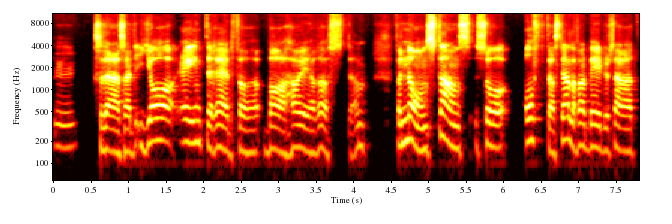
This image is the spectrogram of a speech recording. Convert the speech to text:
Mm. Sådär, så att jag är inte rädd för att bara höja rösten. För någonstans så, oftast i alla fall, blir det så här att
